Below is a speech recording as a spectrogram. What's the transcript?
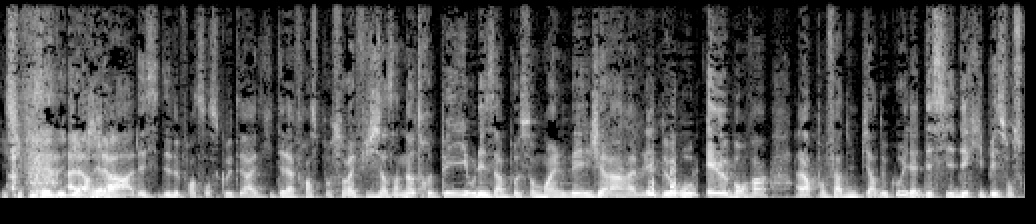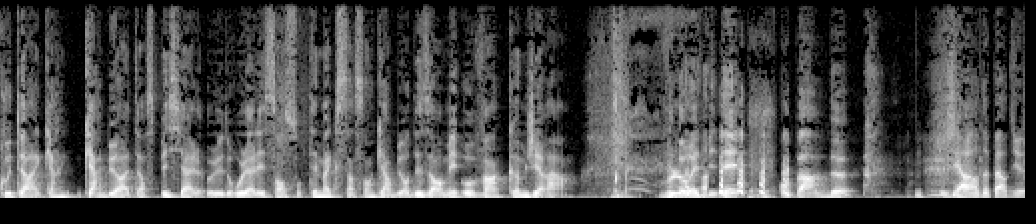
Il suffisait de dire Alors, Gérard. a décidé de prendre son scooter et de quitter la France pour se réfugier dans un autre pays où les impôts sont moins élevés. Gérard aime les deux roues et le bon vin. Alors pour faire d'une pierre deux coups, il a décidé d'équiper son scooter avec un carburateur spécial. Au lieu de rouler à l'essence, son T-Max 500 carbure désormais au vin comme Gérard. Vous l'aurez deviné, on parle de Gérard Depardieu.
